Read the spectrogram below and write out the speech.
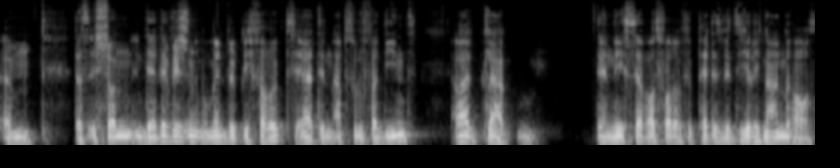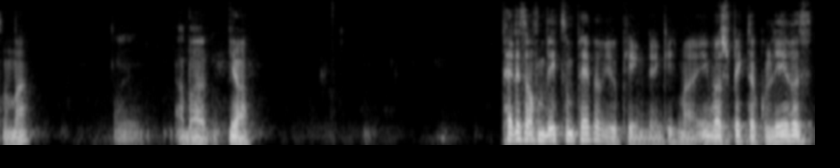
Ähm, das ist schon in der Division im Moment wirklich verrückt. Er hat den absolut verdient. Aber klar, der nächste Herausforderer für Pettis wird sicherlich eine andere Hausnummer. Aber ja. Pettis auf dem Weg zum Pay-Per-View King, denke ich mal. Irgendwas Spektakuläres.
